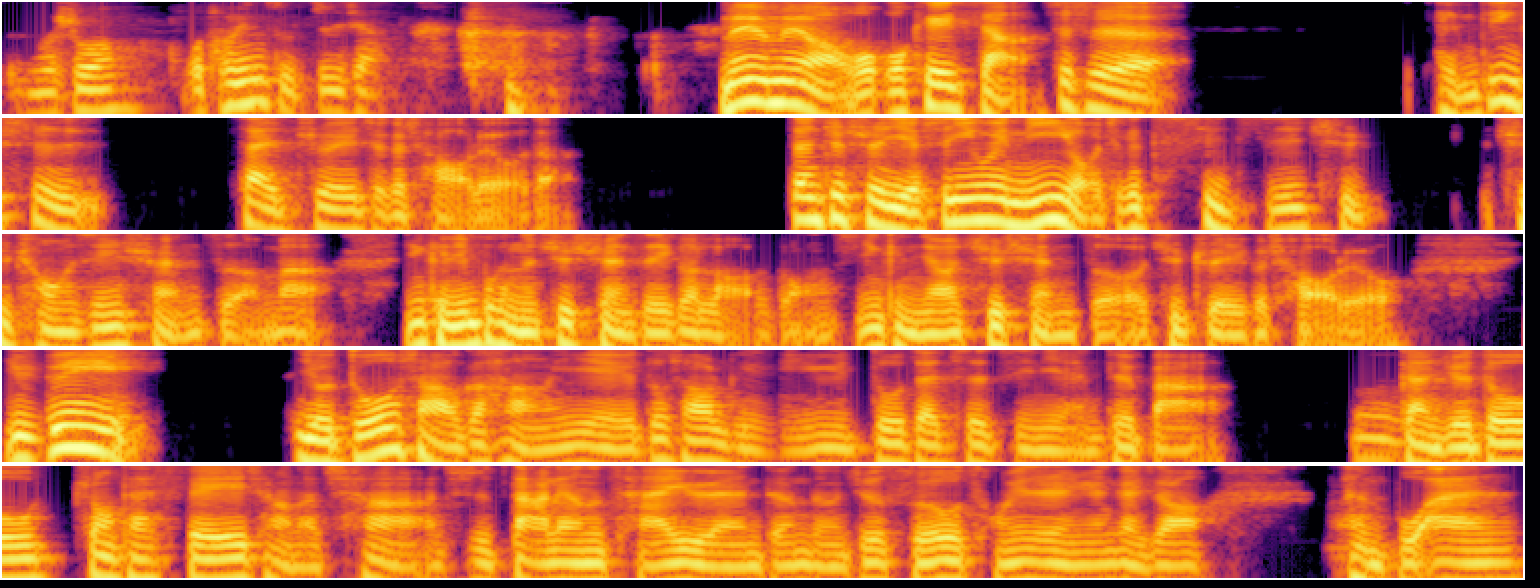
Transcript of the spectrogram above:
怎么说，我重新组织一下。没有没有，我我可以讲，就是肯定是在追这个潮流的，但就是也是因为你有这个契机去去重新选择嘛，你肯定不可能去选择一个老的东西，你肯定要去选择去追一个潮流，因为有多少个行业，有多少领域都在这几年，对吧？感觉都状态非常的差，就是大量的裁员等等，就是所有从业的人员感觉到很不安。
